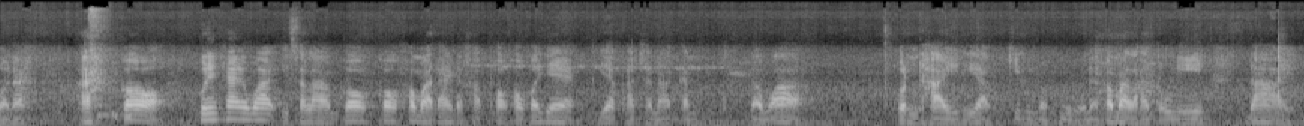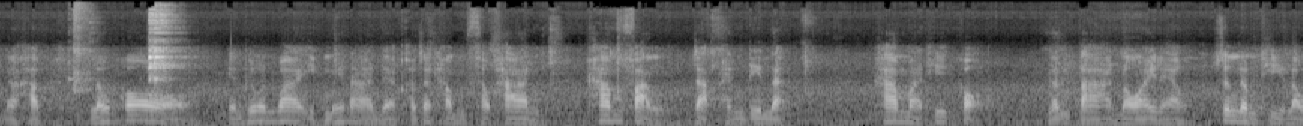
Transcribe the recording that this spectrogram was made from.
อะนะอะก็พูดง่ายๆว่าอิสลามก็ก็เข้ามาได้นะครับเพราะเขาก็แยกแยกภาชนะกัน แต่ว่าคนไทยที่อยากกินแบบหมูเนี่ยก็มาร้านตรงนี้ได้นะครับ แล้วก็เห็นพี่อ้นว่าอีกไม่นานเนี่ยเขาจะทำสะพานข้ามฝั่งจากแผ่นดินอะ ข้ามมาที่เกาะลันตาน้อยแล้ว ซึ่งเดิมทีเรา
